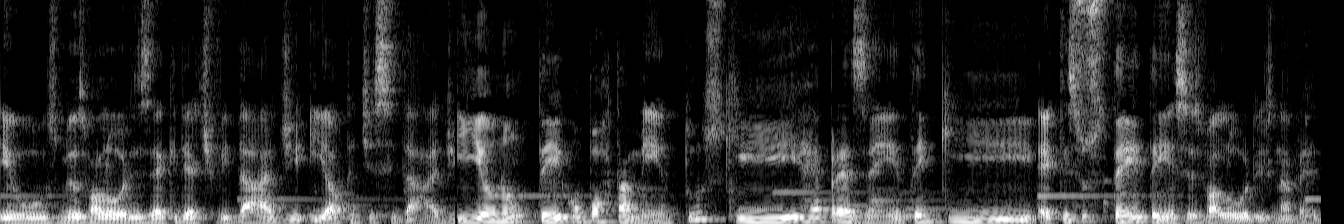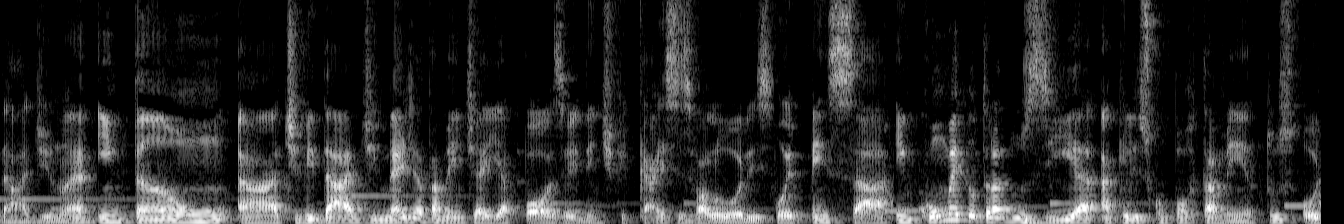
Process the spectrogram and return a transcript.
eu, os meus valores é criatividade? Criatividade e autenticidade e eu não ter comportamentos que representem, que, é, que sustentem esses valores, na verdade, não é? Então, a atividade imediatamente aí após eu identificar esses valores foi pensar em como é que eu traduzia aqueles comportamentos ou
